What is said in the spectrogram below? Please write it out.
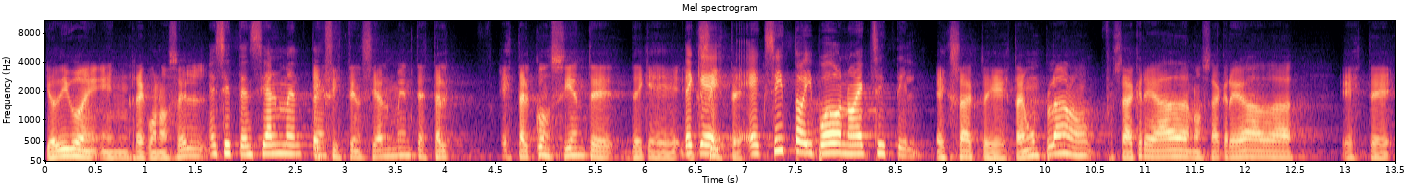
Yo digo en, reconocer... Existencialmente. Existencialmente estar estar consciente de que De que existe. existo y puedo no existir. Exacto, y está en un plano, sea creada, no sea creada, este,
